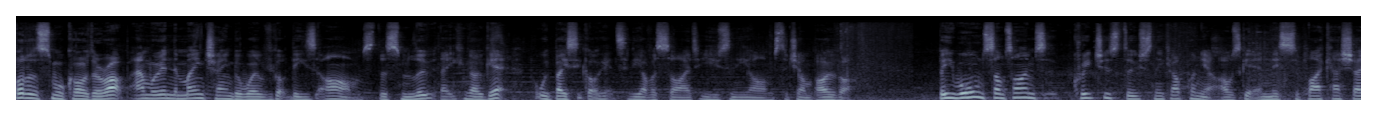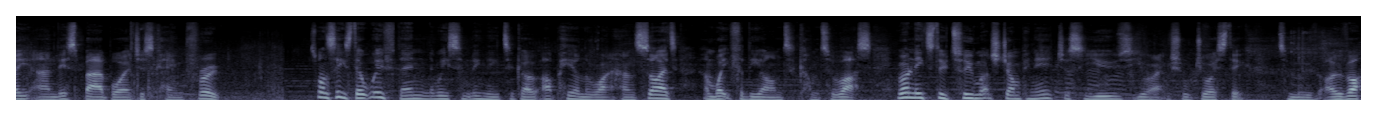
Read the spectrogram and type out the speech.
Follow the small corridor up and we're in the main chamber where we've got these arms. There's some loot that you can go get, but we basically got to get to the other side using the arms to jump over. Be warned, sometimes creatures do sneak up on you. I was getting this supply cache and this bad boy just came through. So once he's dealt with, then we simply need to go up here on the right hand side and wait for the arm to come to us. You won't need to do too much jumping here, just use your actual joystick to move over.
